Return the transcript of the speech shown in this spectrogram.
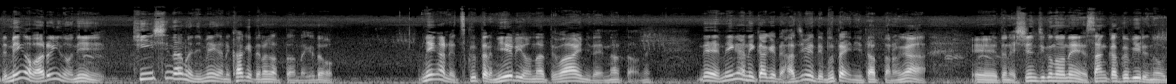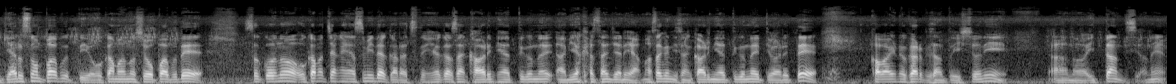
で目が悪いのに近視なのに眼鏡かけてなかったんだけど眼鏡作ったら見えるようになってわーいみたいになったのね。で眼鏡かけて初めて舞台に立ったのがえーとね、新宿のね三角ビルのギャルソンパブっていうオカマのショーパブでそこのオカマちゃんが休みだからちょっと宮川さん代わりにやってくんないあ宮川さんじゃねえや正国さん代わりにやってくんないって言われて河合のカルビさんと一緒にあの行ったんですよね。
